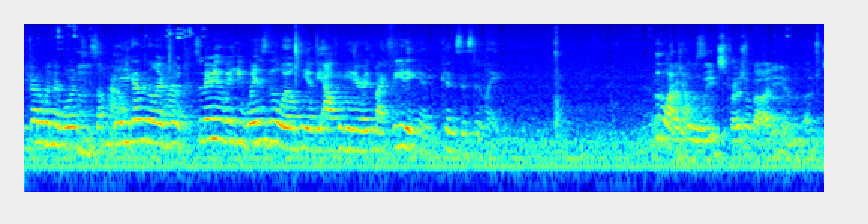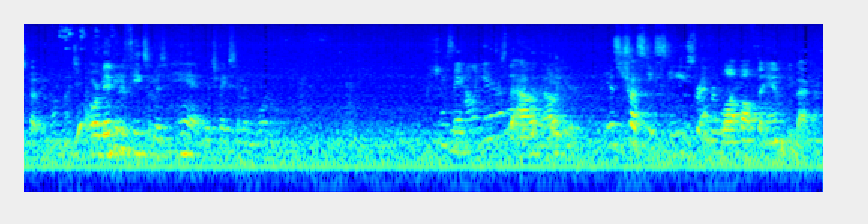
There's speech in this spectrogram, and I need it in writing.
You gotta win their loyalty somehow. Yeah, you gotta win the loyalty. So maybe the way he wins the loyalty of the alligator is by feeding him consistently. With a lot of Couple of weeks, fresh body, and uh, that's gotta be nice. Or maybe he feeds him his hand, which makes him immortal. Should I say alligator? It's the alli- alligator. His trusty Steve forever. Lop off the hand, and be back on.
